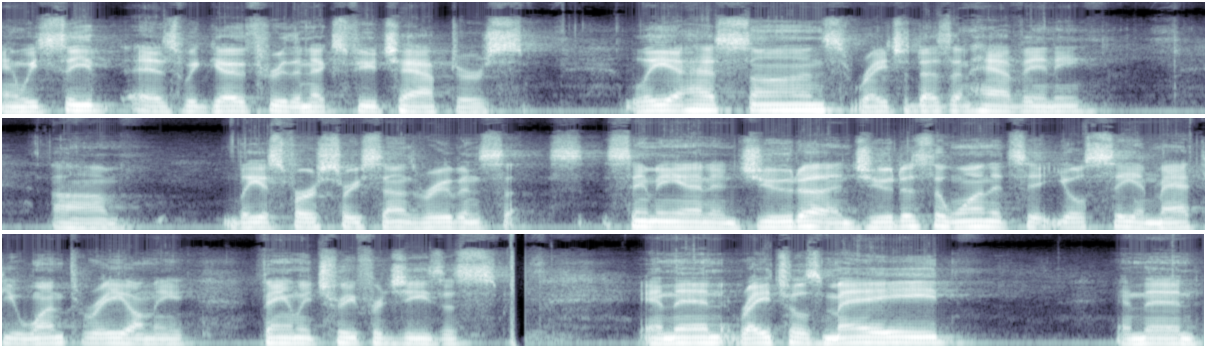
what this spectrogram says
And we see as we go through the next few chapters, Leah has sons, Rachel doesn't have any. Um, Leah's first three sons, Reuben, Simeon, and Judah. And Judah's the one that's you'll see in Matthew 1 3 on the family tree for Jesus. And then Rachel's maid, and then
